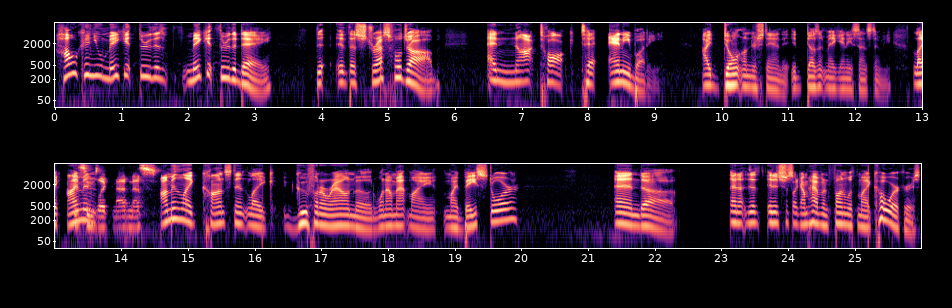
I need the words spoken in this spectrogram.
How can you make it through this make it through the day, the stressful job and not talk to anybody?" I don't understand it. It doesn't make any sense to me. Like I'm it in like madness. I'm in like constant like goofing around mode when I'm at my my base store, and uh, and it- it- it's just like I'm having fun with my coworkers,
